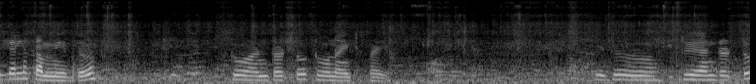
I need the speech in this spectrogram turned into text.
ಇದೆಲ್ಲ ಕಮ್ಮಿ ಇದ್ದು two hundred to two ninety five ಇದು three hundred to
